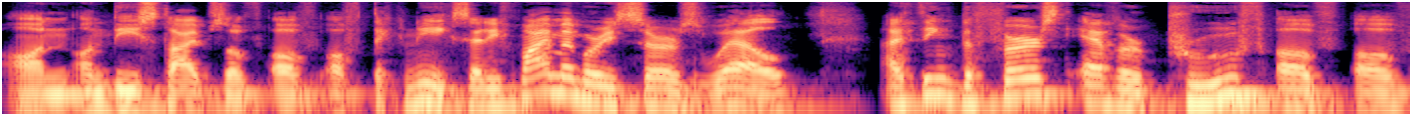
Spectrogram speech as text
on on these types of, of, of techniques. And if my memory serves well, I think the first ever proof of of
